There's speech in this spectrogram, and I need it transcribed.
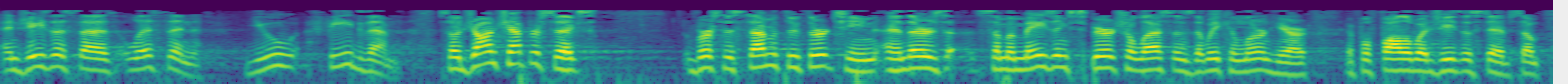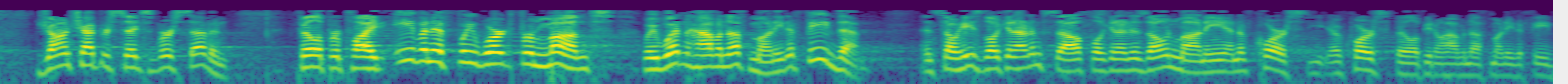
And Jesus says, Listen, you feed them. So, John chapter 6, verses 7 through 13, and there's some amazing spiritual lessons that we can learn here if we'll follow what Jesus did. So, John chapter 6, verse 7. Philip replied, Even if we worked for months, we wouldn't have enough money to feed them. And so he's looking at himself, looking at his own money, and of course, of course, Philip, you don't have enough money to feed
